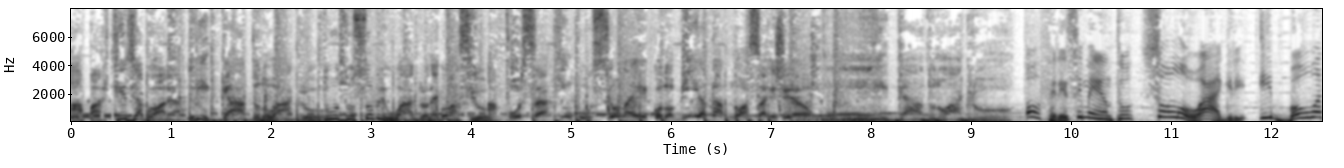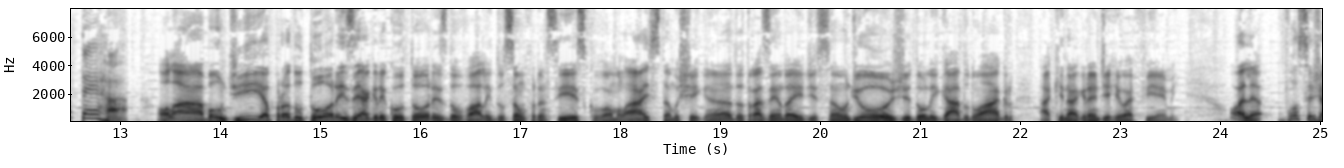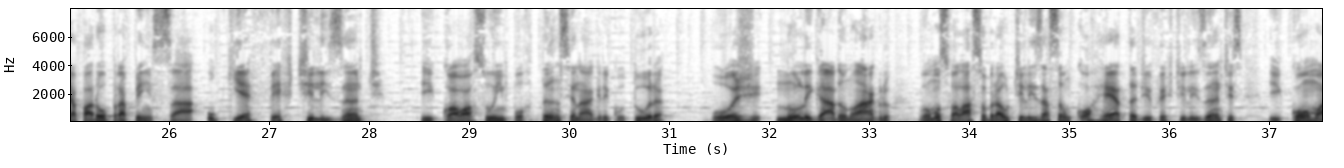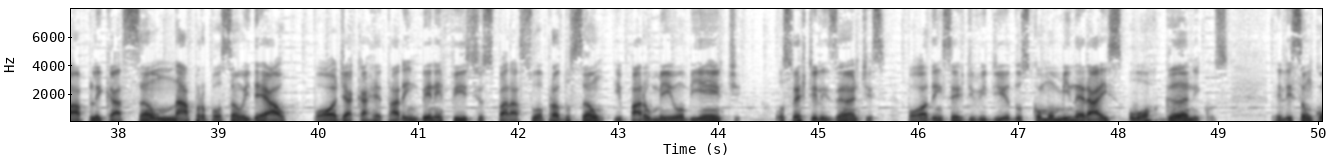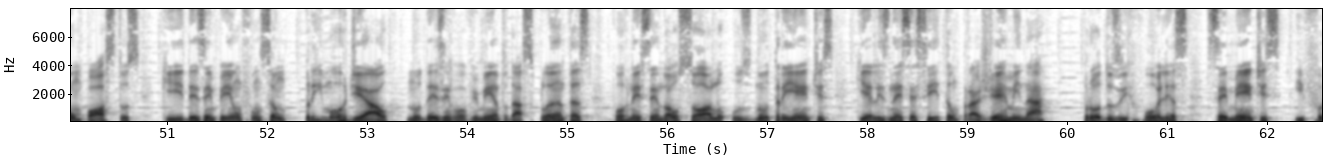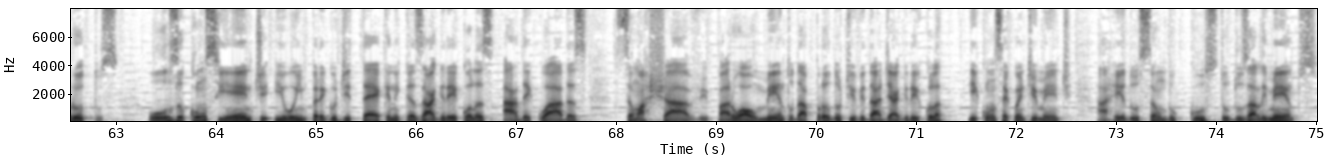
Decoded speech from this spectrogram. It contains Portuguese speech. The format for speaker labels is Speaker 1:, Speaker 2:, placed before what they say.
Speaker 1: A partir de agora, ligado no agro. Tudo sobre o agronegócio. A força que impulsiona a economia da nossa região. Ligado no agro.
Speaker 2: Oferecimento Soloagri e Boa Terra.
Speaker 3: Olá, bom dia, produtores e agricultores do Vale do São Francisco. Vamos lá, estamos chegando, trazendo a edição de hoje do Ligado no Agro, aqui na Grande Rio FM. Olha, você já parou para pensar o que é fertilizante? E qual a sua importância na agricultura, hoje, no Ligado no Agro, vamos falar sobre a utilização correta de fertilizantes e como a aplicação na proporção ideal pode acarretar em benefícios para a sua produção e para o meio ambiente. Os fertilizantes podem ser divididos como minerais ou orgânicos. Eles são compostos que desempenham função primordial no desenvolvimento das plantas, fornecendo ao solo os nutrientes que eles necessitam para germinar, produzir folhas, sementes e frutos. O uso consciente e o emprego de técnicas agrícolas adequadas são a chave para o aumento da produtividade agrícola e, consequentemente, a redução do custo dos alimentos.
